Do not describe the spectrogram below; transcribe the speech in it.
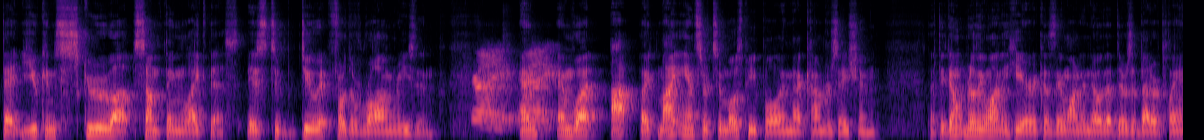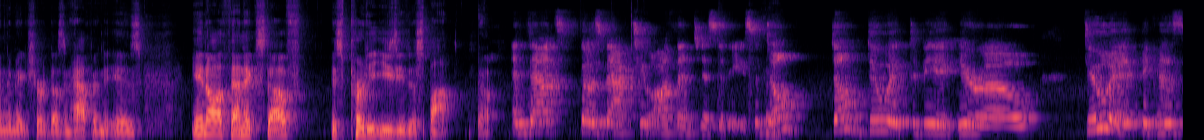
that you can screw up something like this is to do it for the wrong reason. Right. And right. and what I, like my answer to most people in that conversation that they don't really want to hear because they want to know that there's a better plan to make sure it doesn't happen is inauthentic stuff is pretty easy to spot. Yeah. And that goes back to authenticity. So yeah. don't don't do it to be a hero do it because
